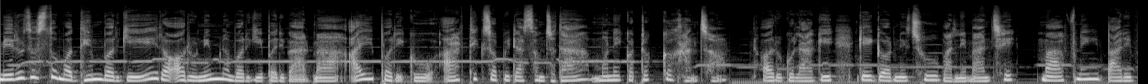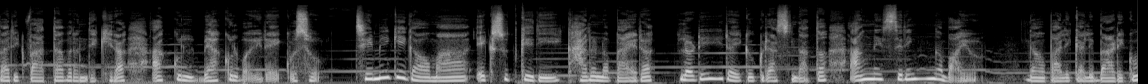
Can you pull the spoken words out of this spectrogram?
मेरो जस्तो मध्यमवर्गीय र अरू निम्नवर्गीय परिवारमा आइपरेको आर्थिक चपेटा सम्झदा मनै कटक्क खान्छ। अरूको लागि केही गर्नेछु भन्ने मान्छे म आफ्नै पारिवारिक वातावरण देखेर आकुल व्याकुल भइरहेको छु। छिमेकी गाउँमा एक सुत्केरी खान नपाएर लडिरहेको कुरा सुन्दा त आङ्ने सिरिङ्ग भयो। गाउँपालिकाले बाँडेको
